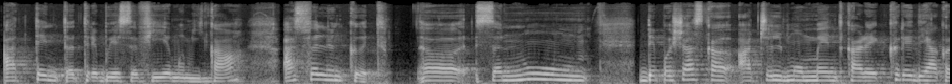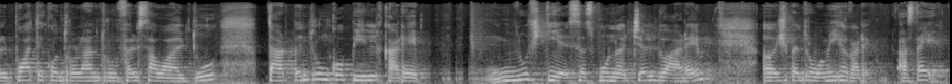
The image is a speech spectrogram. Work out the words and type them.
atentă trebuie să fie mămica, astfel încât uh, să nu depășească acel moment care crede ea că îl poate controla într-un fel sau altul, dar pentru un copil care nu știe să spună cel doare uh, și pentru o mămică care, asta e,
